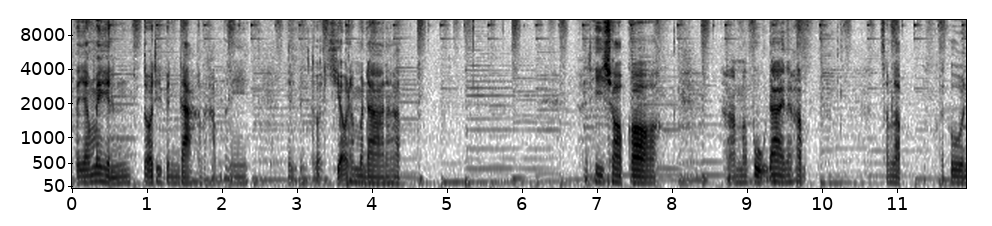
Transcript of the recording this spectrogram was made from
แต่ยังไม่เห็นตัวที่เป็นด่างนะครับอันนี้เห็นเป็นตัวเขียวธรรมดานะครับที่ชอบก็หามาปลูกได้นะครับ สำหรับตระกูล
